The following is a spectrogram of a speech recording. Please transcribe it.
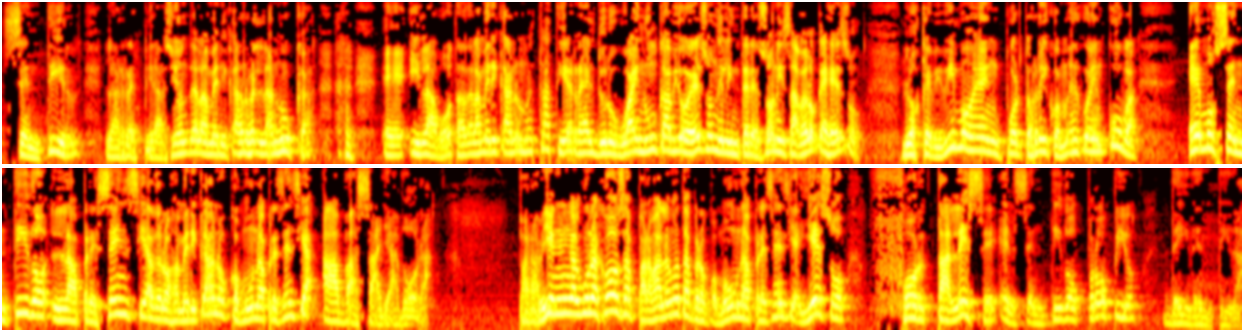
sentir la respiración del americano en la nuca eh, y la bota del americano en nuestra tierra. El de Uruguay nunca vio eso, ni le interesó, ni sabe lo que es eso. Los que vivimos en Puerto Rico, en México y en Cuba, hemos sentido la presencia de los americanos como una presencia avasalladora para bien en algunas cosas, para mal en otras, pero como una presencia y eso fortalece el sentido propio de identidad.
